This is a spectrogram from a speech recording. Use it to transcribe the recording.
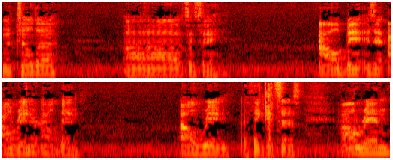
Mathilda, uh, what's that say? Albin, is it Alrin or Albin? Alrin, I think it says. Alrin,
